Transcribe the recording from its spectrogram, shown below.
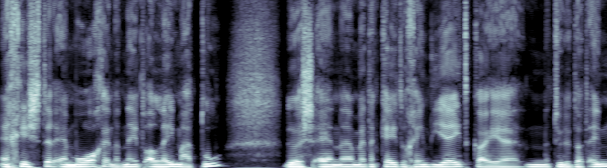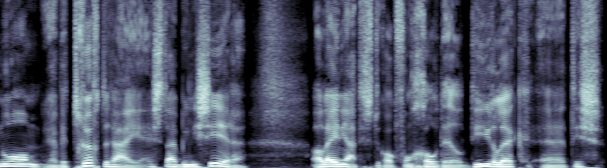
En gisteren en morgen. En dat neemt alleen maar toe. Dus en uh, met een ketogeen dieet kan je natuurlijk dat enorm weer terugdraaien en stabiliseren. Alleen ja, het is natuurlijk ook voor een groot deel dierlijk. Uh, het is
